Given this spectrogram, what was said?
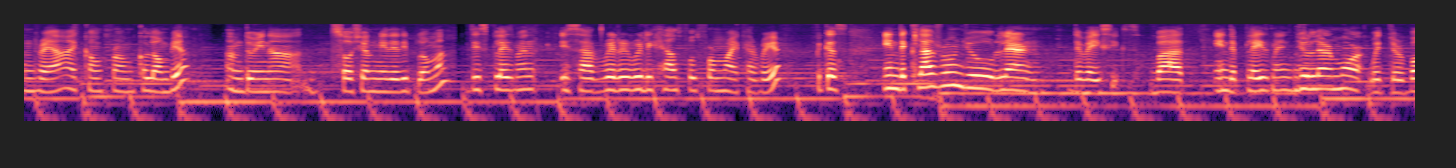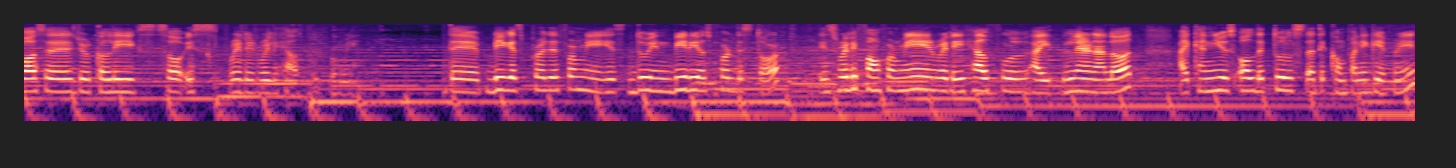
Andrea. I come from Colombia. I'm doing a social media diploma. This placement is really, really helpful for my career because in the classroom you learn the basics, but in the placement you learn more with your bosses, your colleagues, so it's really, really helpful for me. The biggest project for me is doing videos for the store. It's really fun for me, really helpful. I learn a lot. I can use all the tools that the company gives me.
